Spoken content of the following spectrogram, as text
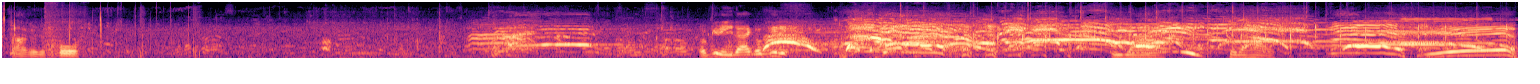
Start of the fourth. Go get it, Eli. Go get it. Eli to the house. Yeah! Yeah.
